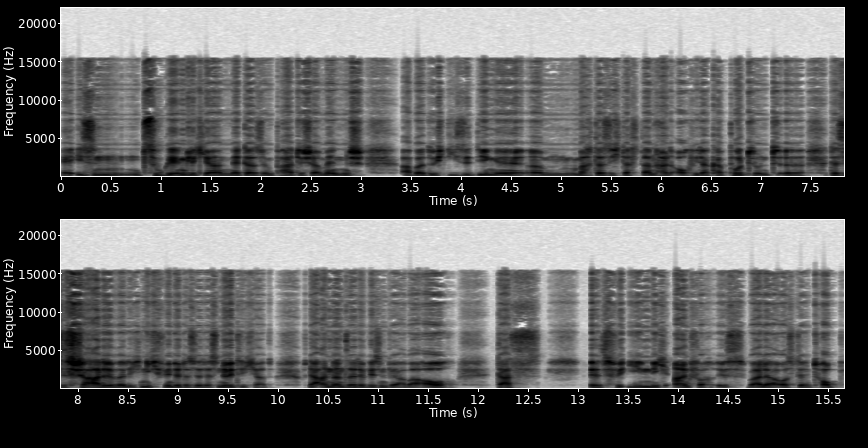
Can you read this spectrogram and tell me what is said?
er ist ein zugänglicher, netter, sympathischer Mensch, aber durch diese Dinge ähm, macht er sich das dann halt auch wieder kaputt. Und äh, das ist schade, weil ich nicht finde, dass er das nötig hat. Auf der anderen Seite wissen wir aber auch, dass es für ihn nicht einfach ist, weil er aus den Top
